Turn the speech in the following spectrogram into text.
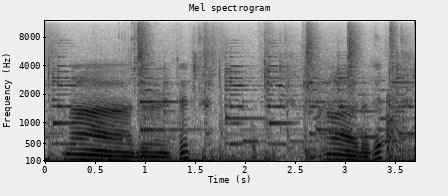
하나, 둘, 셋. 하나, 둘, 셋.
